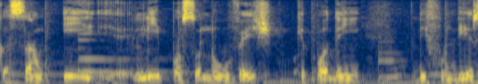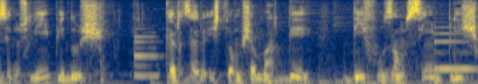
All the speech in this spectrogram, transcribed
que são lipossolúveis, que podem difundir-se nos lípidos, quer dizer, isto vamos chamar de difusão simples,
